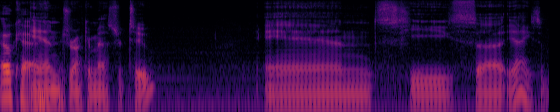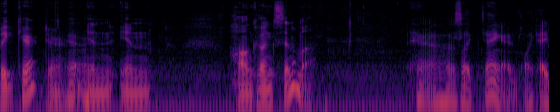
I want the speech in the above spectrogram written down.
okay. and Drunken Master Two, and he's uh, yeah he's a big character Yeah. in in Hong Kong cinema. yeah, I was like, dang, I like I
